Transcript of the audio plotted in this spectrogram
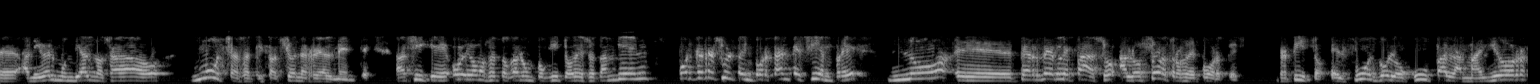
eh, a nivel mundial nos ha dado muchas satisfacciones realmente. Así que hoy vamos a tocar un poquito de eso también, porque resulta importante siempre no eh, perderle paso a los otros deportes. Repito, el fútbol ocupa la mayor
